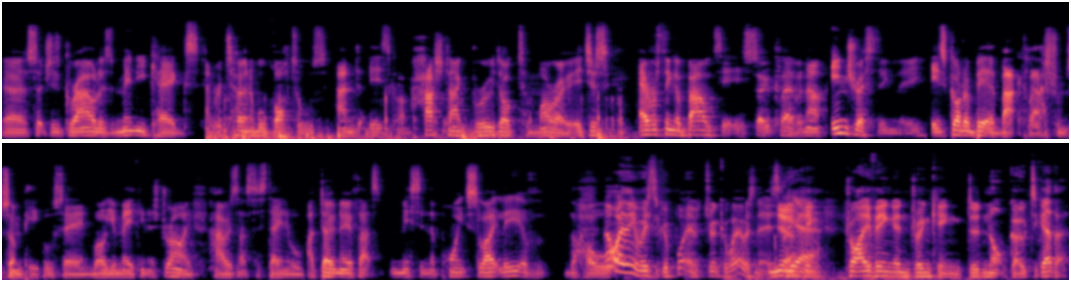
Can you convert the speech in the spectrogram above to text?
uh, such as growlers, mini kegs, and returnable bottles. And it's got hashtag Brewdog Tomorrow. It just everything about it is so clever. Now, interestingly, it's got a bit of backlash from some people saying, "Well, you're making us drive. How is that sustainable?" I don't know if that's missing the point slightly of the whole. No, I think it raises a good point. It was drink away, wasn't it? It's Yeah. Yeah. driving and drinking do not go together.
